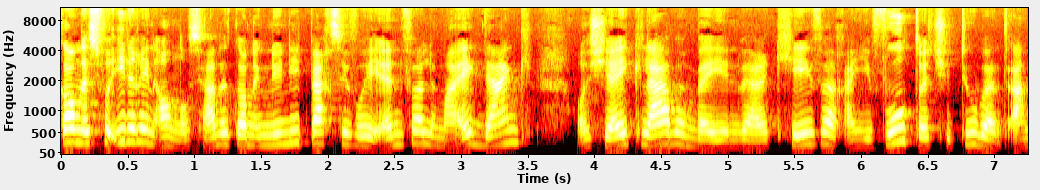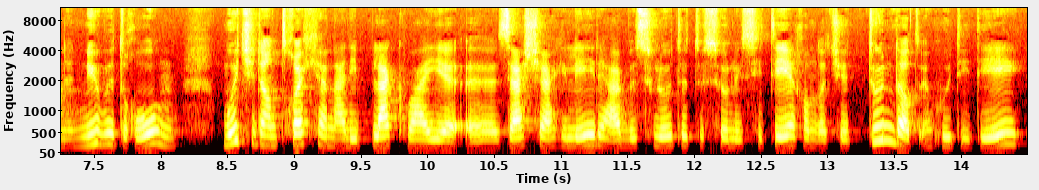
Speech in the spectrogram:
Kan is voor iedereen anders. Hè? Dat kan ik nu niet per se voor je invullen. Maar ik denk, als jij klaar bent bij een werkgever en je voelt dat je toe bent aan een nieuwe droom, moet je dan teruggaan naar die plek waar je uh, zes jaar geleden hebt besloten te solliciteren, omdat je toen dat een goed idee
